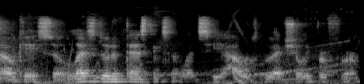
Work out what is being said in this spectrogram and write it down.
Okay, so let's do the testings and let's see how it will actually perform.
